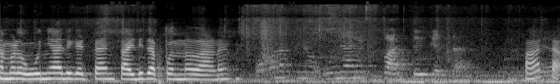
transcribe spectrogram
നമ്മൾ ഊഞ്ഞാൽ കെട്ടാൻ തടി തപ്പുന്നതാണ്. പാട്ടാ?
